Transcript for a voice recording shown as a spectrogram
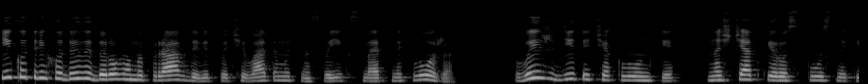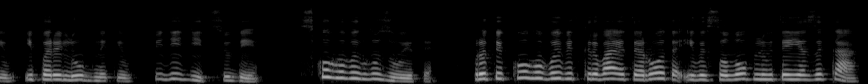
Ті, котрі ходили дорогами правди, відпочиватимуть на своїх смертних ложах. Ви ж, діти чаклунки, нащадки розпусників і перелюбників, підійдіть сюди. З кого ви глузуєте? Проти кого ви відкриваєте рота і висолоблюєте язика?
